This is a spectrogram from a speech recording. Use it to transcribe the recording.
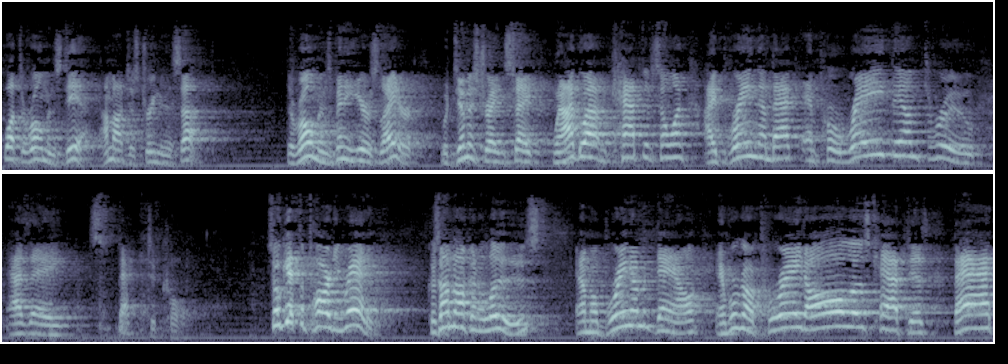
what the Romans did. I'm not just dreaming this up. The Romans, many years later, would demonstrate and say, when I go out and captive someone, I bring them back and parade them through as a spectacle. So get the party ready, because I'm not going to lose. And I'm going to bring them down, and we're going to parade all those captives back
